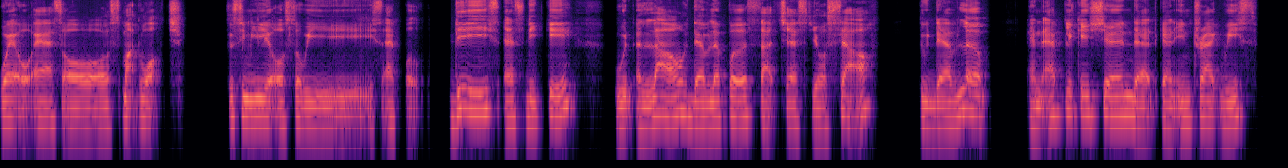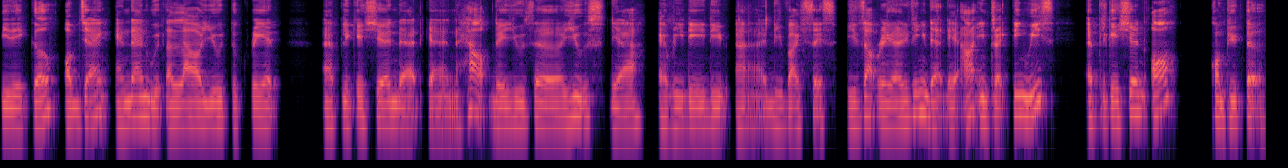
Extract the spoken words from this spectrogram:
Wear OS or smartwatch. So similarly also with Apple. This SDK would allow developers such as yourself to develop an application that can interact with physical object and then would allow you to create application that can help the user use their everyday de uh, devices without realizing that they are interacting with application or computer.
